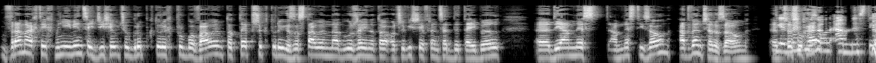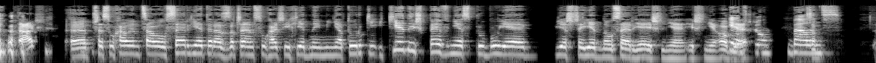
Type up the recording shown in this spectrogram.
w ramach tych mniej więcej 10 grup, których próbowałem, to te, przy których zostałem na dłużej, no to oczywiście Friends at the Table, The Amnest, Amnesty Zone, Adventure Zone. E, the Adventure Zone Amnesty. Tak. E, przesłuchałem całą serię, teraz zacząłem słuchać ich jednej miniaturki i kiedyś pewnie spróbuję jeszcze jedną serię, jeśli nie, jeśli nie obie. Pierwszą, Balance. Co,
